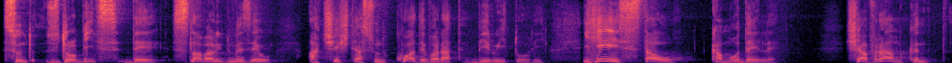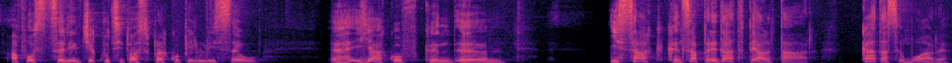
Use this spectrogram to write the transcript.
sunt zdrobiți de slava lui Dumnezeu, aceștia sunt cu adevărat biruitorii. Ei stau ca modele. Și Avram, când a fost să ridice cuțitul asupra copilului său, eh, Iacov, când uh, Isaac, când s-a predat pe altar, gata să moară,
